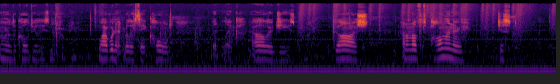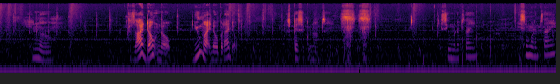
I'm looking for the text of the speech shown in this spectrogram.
Oh, the cold really is not helping. Well, I wouldn't really say cold, but like allergies. My gosh. I don't know if it's pollen or just, you know. Because I don't know. You might know, but I don't. That's basically what I'm saying. You see what I'm saying? You see what I'm saying?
